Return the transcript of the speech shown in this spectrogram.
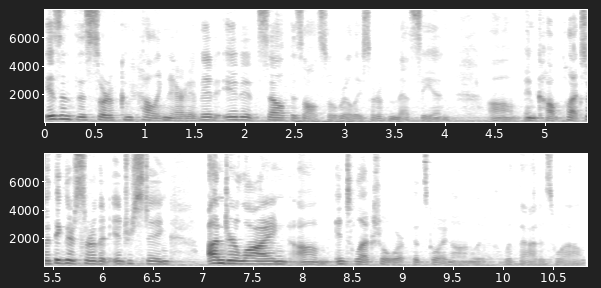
isn't this sort of compelling narrative. It, it itself is also really sort of messy and, um, and complex. So I think there's sort of an interesting underlying um, intellectual work that's going on with, with that as well.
